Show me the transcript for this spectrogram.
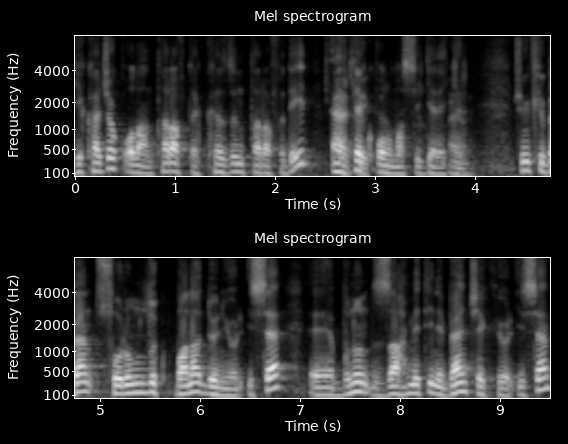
yıkacak olan taraf da kızın tarafı değil erkek, Erkek. olması gerekir. Evet. Çünkü ben sorumluluk bana dönüyor ise e, bunun zahmetini ben çekiyor isem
